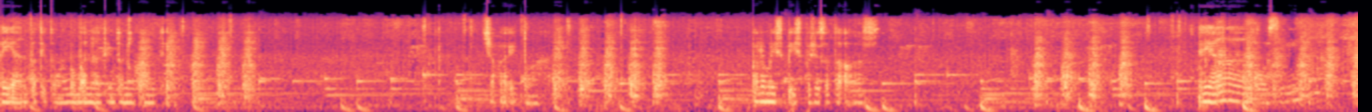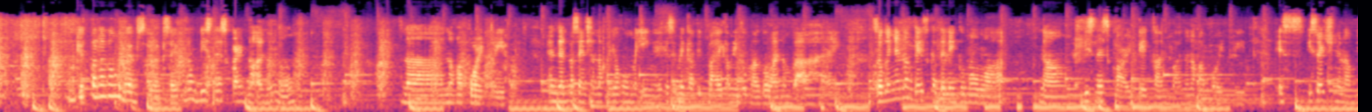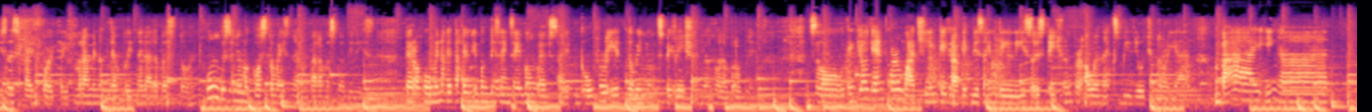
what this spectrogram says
Ayan, pati ito, baba natin ito ng konti. Tsaka ito. Para may space pa siya sa taas. Website, ng business card na ano, no? na naka-portrait. And then, pasensya na kayo kung maingay kasi may kapitbahay kami gumagawa ng bahay. So, ganyan lang guys, kadaling gumawa ng business card kay Canva na naka-portrait. Is, i-search nyo lang business card portrait. Marami ng template na lalabas doon. Kung gusto nyo mag-customize na lang para mas mabilis. Pero kung may nakita kayong ibang design sa ibang website, go for it. Gawin yung inspiration yun, walang problema. So, thank you again for watching kay Graphic Design Daily. So, stay tuned for our next video tutorial. Bye! Ingat!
